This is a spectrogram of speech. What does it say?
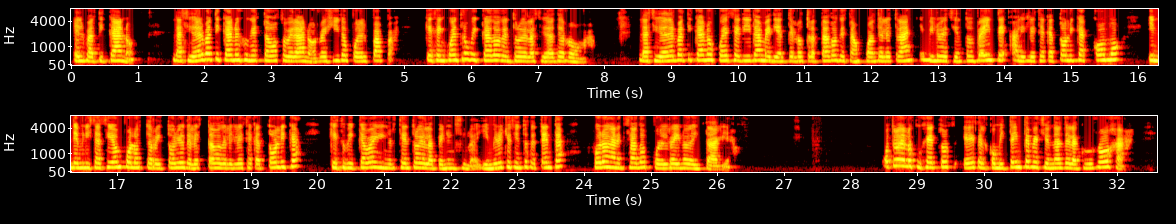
El Vaticano. La Ciudad del Vaticano es un Estado soberano regido por el Papa, que se encuentra ubicado dentro de la ciudad de Roma. La Ciudad del Vaticano fue cedida mediante los tratados de San Juan de Letrán en 1920 a la Iglesia Católica como indemnización por los territorios del Estado de la Iglesia Católica que se ubicaban en el centro de la península y en 1870 fueron anexados por el Reino de Italia. Otro de los sujetos es el Comité Internacional de la Cruz Roja.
